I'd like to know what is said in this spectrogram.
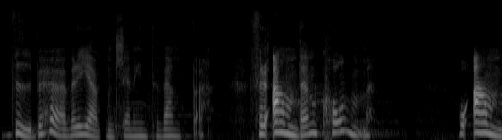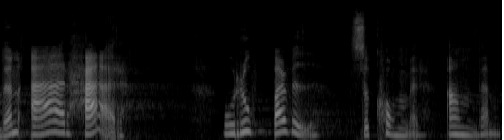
vi behöver egentligen inte vänta. För anden kom och anden är här. Och ropar vi så kommer anden.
